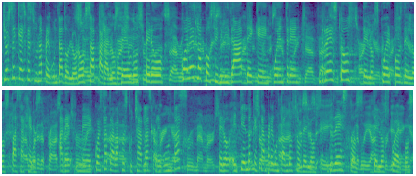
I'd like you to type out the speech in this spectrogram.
Yo sé que esta es una pregunta dolorosa para los deudos, pero uh, ¿cuál es la posibilidad de que encuentren uh, restos de los cuerpos de los uh, pasajeros? A ver, me cuesta trabajo escuchar las preguntas, pero entiendo que están preguntando sobre los restos de los cuerpos.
